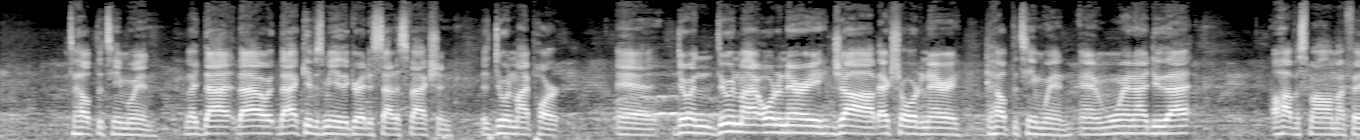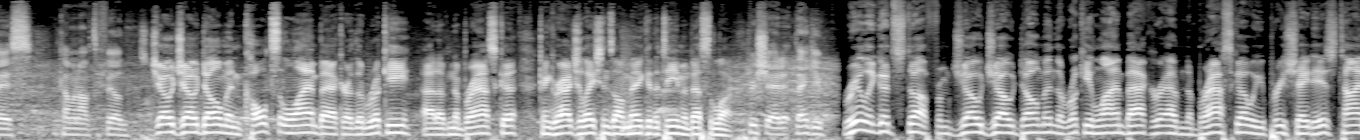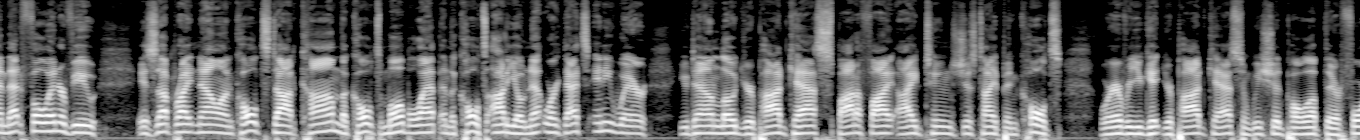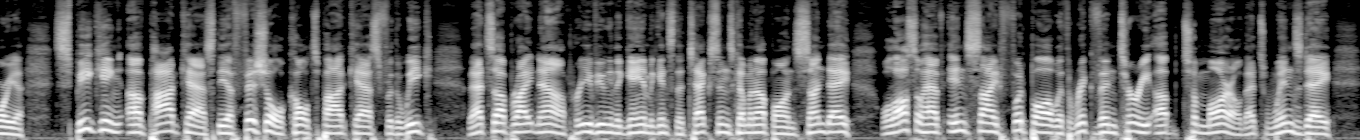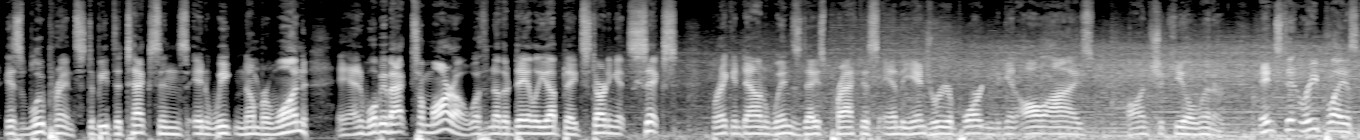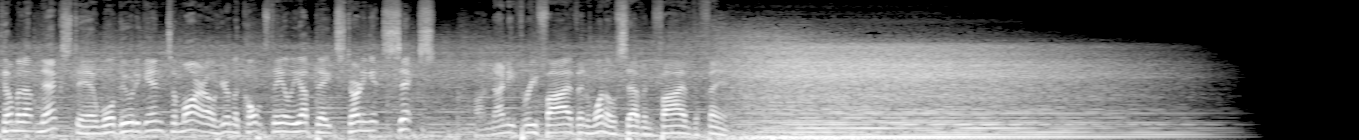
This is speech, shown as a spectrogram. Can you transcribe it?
to help the team win. Like that that that gives me the greatest satisfaction is doing my part and doing doing my ordinary job, extraordinary, to help the team win. And when I do that, I'll have a smile on my face coming off the field. It's JoJo Domann, Colts linebacker, the rookie out of Nebraska. Congratulations on making the team and best of luck. Appreciate it. Thank you. Really good stuff from JoJo Domann, the rookie linebacker out of Nebraska. We appreciate his time. That full interview is up right now on Colts.com, the Colts mobile app, and the Colts audio network. That's anywhere you download your podcast, Spotify, iTunes. Just type in Colts wherever you get your podcasts, and we should pull up there for you. Speaking of podcasts, the official Colts podcast for the week, that's up right now, previewing the game against the Texans coming up on Sunday. We'll also have Inside Football with Rick Venturi up tomorrow. That's Wednesday, his blueprints to beat the Texans in week number one. And we'll be back tomorrow with another daily update starting at 6 breaking down Wednesday's practice and the injury report. And again, all eyes on Shaquille Leonard. Instant replay is coming up next, and we'll do it again tomorrow here in the Colts Daily Update starting at 6 on 93.5 and 107.5 The Fan.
